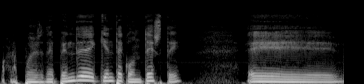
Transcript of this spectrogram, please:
Bueno, pues depende de quién te conteste. Eh,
